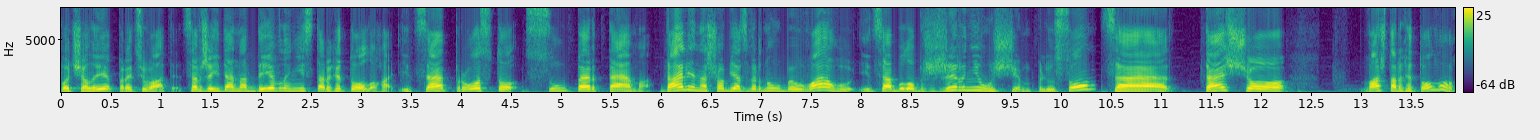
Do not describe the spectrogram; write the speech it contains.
почали працювати. Це вже йде на дивленість таргетолога, і це просто супер тема. Далі на що б я звернув би увагу, і це було б жирнющим плюсом, це те, що. Ваш таргетолог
